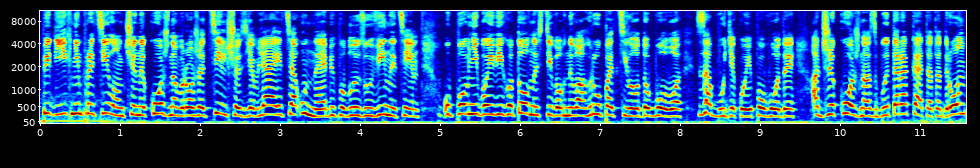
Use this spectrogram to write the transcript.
Під їхнім прицілом чи не кожна ворожа ціль, що з'являється у небі поблизу Вінниці. У повній бойовій готовності вогнева група цілодобово за будь-якої погоди. Адже кожна збита ракета та дрон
